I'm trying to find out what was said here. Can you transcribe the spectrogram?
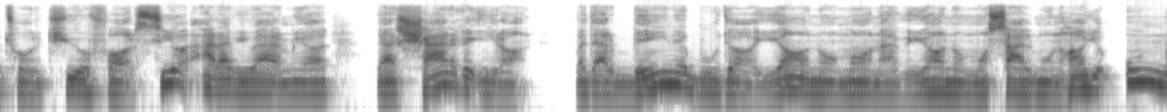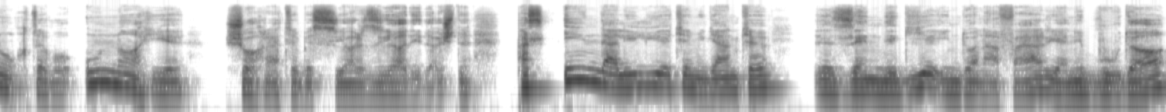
ترکی و فارسی و عربی برمیاد در شرق ایران و در بین بودایان و مانویان و مسلمون های اون نقطه و اون ناحیه شهرت بسیار زیادی داشته. پس این دلیلیه که میگن که زندگی این دو نفر یعنی بودا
